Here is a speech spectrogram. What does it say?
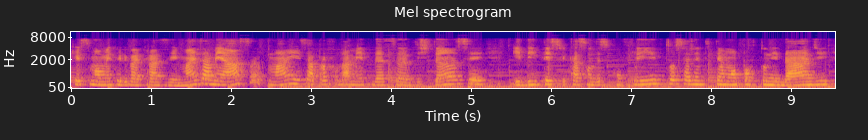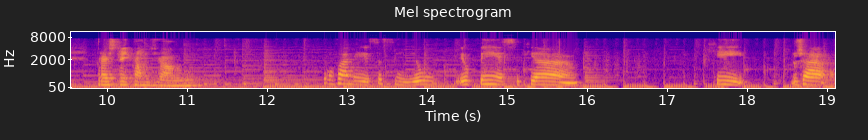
que esse momento ele vai trazer? Mais ameaça, mais aprofundamento dessa distância e de intensificação desse conflito, ou se a gente tem uma oportunidade para estreitar um diálogo? Então, Vanessa, assim, eu, eu penso que a que já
